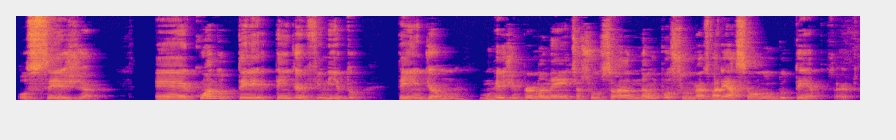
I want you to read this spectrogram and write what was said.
ou seja, é, quando t tende ao infinito, tende a um, um regime permanente, a solução ela não possui mais variação ao longo do tempo, certo?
